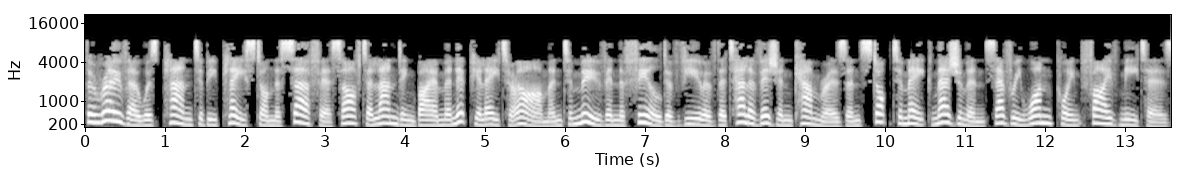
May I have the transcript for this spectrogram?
The rover was planned to be placed on the surface after landing by a manipulator arm and to move in the field of view of the television cameras and stop to make measurements every 1.5 meters.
